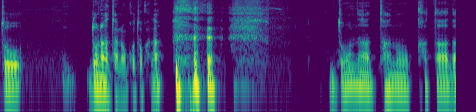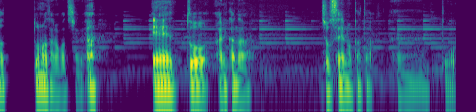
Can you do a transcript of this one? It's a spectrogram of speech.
とどなたのことかな？どなたの方だ？どなたの方でしたねあえー、っとあれかな。女性の方。えー、っと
